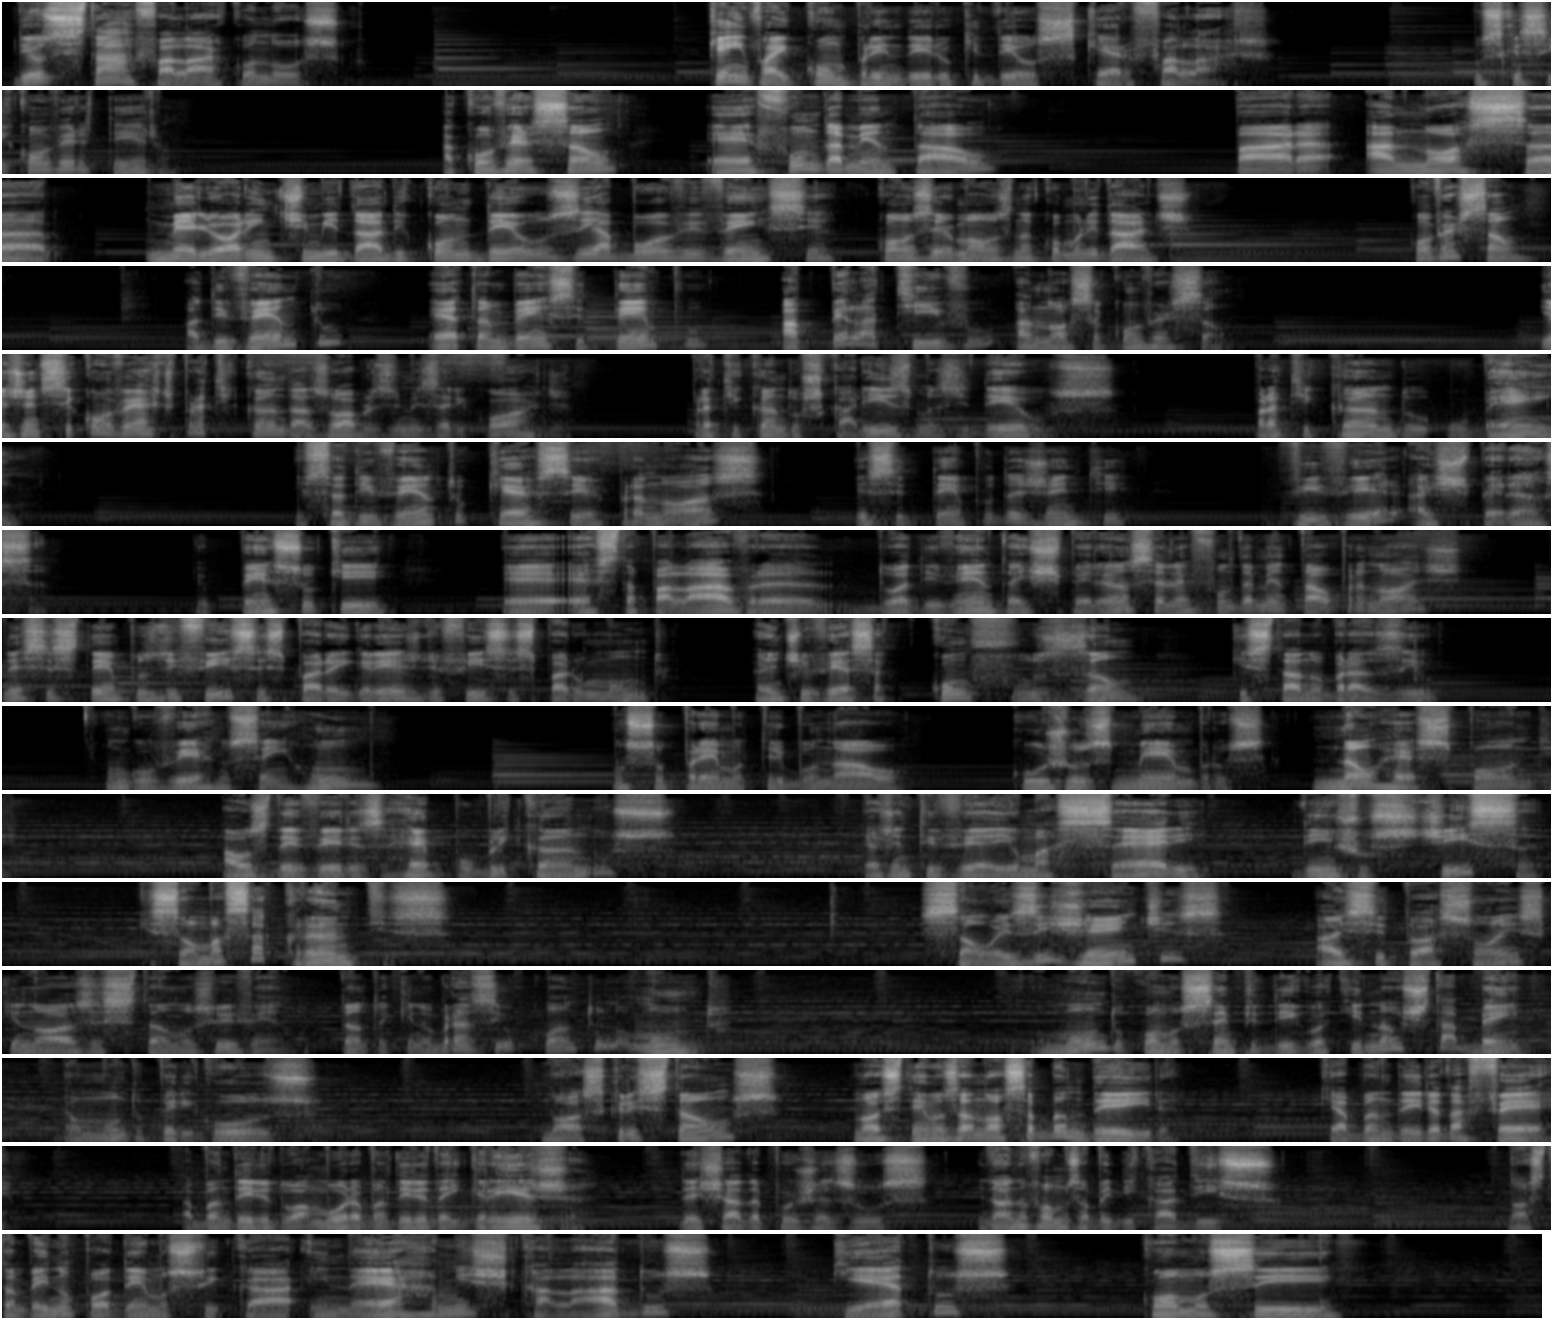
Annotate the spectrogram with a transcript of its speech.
Deus está a falar conosco. Quem vai compreender o que Deus quer falar? Os que se converteram. A conversão é fundamental para a nossa melhor intimidade com Deus e a boa vivência com os irmãos na comunidade. Conversão. Advento é também esse tempo apelativo à nossa conversão. E a gente se converte praticando as obras de misericórdia, praticando os carismas de Deus, praticando o bem. Esse advento quer ser para nós esse tempo da gente viver a esperança. Eu penso que é, esta palavra do advento, a esperança, ela é fundamental para nós nesses tempos difíceis para a igreja, difíceis para o mundo. A gente vê essa confusão que está no Brasil, um governo sem rumo, um Supremo Tribunal cujos membros não respondem aos deveres republicanos, e a gente vê aí uma série de injustiça que são massacrantes. São exigentes às situações que nós estamos vivendo, tanto aqui no Brasil quanto no mundo. O mundo, como sempre digo aqui, não está bem, é um mundo perigoso. Nós cristãos, nós temos a nossa bandeira, que é a bandeira da fé, a bandeira do amor, a bandeira da igreja deixada por Jesus. E nós não vamos abdicar disso. Nós também não podemos ficar inermes, calados, quietos, como se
